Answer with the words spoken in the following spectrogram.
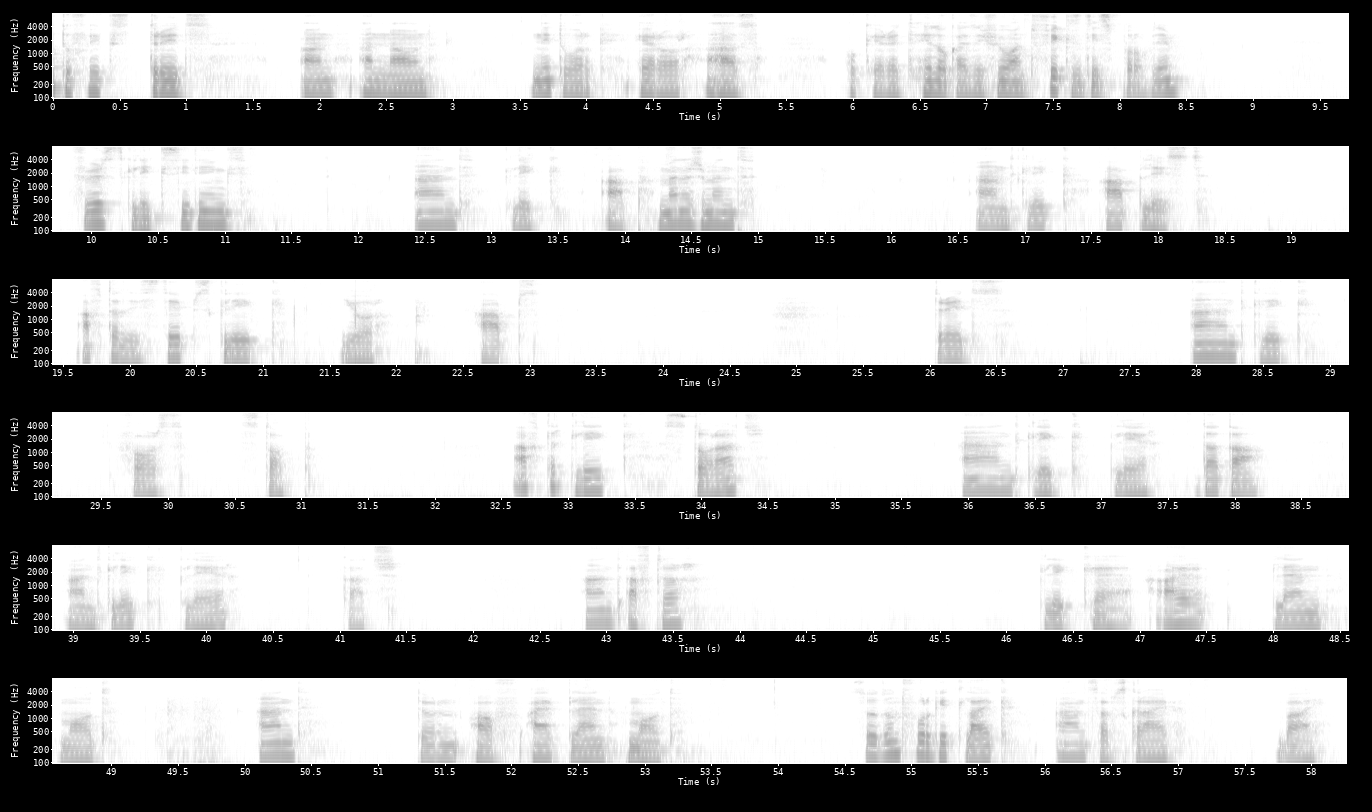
how to fix threads on unknown network error has occurred. Hello guys if you want to fix this problem first click settings and click app management and click app list. After these steps click your apps threads and click force stop. After click storage and click clear data and click clear cache. And after click uh, airplane mode and turn off airplane mode. So don't forget like and subscribe. Bye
